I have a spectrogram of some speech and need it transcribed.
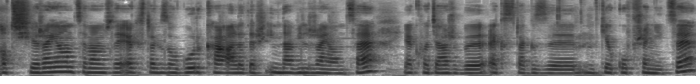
odświeżające, mam tutaj ekstrakt z ogórka, ale też i nawilżające, jak chociażby ekstrakt z kiełków pszenicy.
